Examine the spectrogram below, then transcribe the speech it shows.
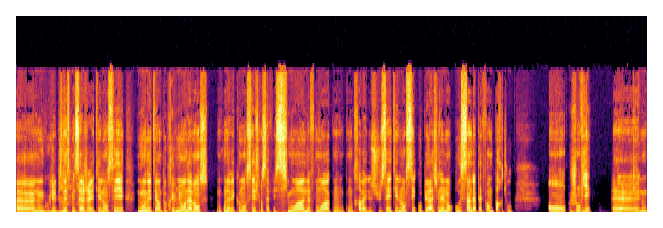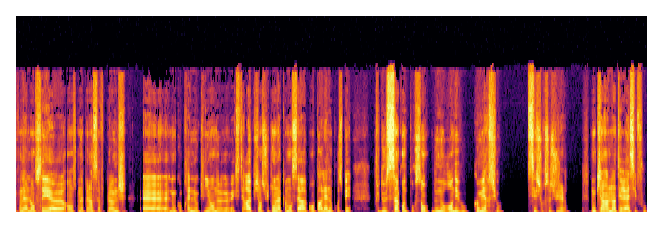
donc Google Business Message a été lancé. Nous, on était un peu prévenus en avance. Donc on avait commencé, je pense ça fait six mois, neuf mois qu'on travaille dessus. Ça a été lancé opérationnellement au sein de la plateforme partout en janvier. Donc, on a lancé en ce qu'on appelle un soft launch donc auprès de nos clients, de, etc. Puis ensuite, on a commencé à en parler à nos prospects. Plus de 50% de nos rendez-vous commerciaux, c'est sur ce sujet-là. Donc il y a un intérêt assez fou.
